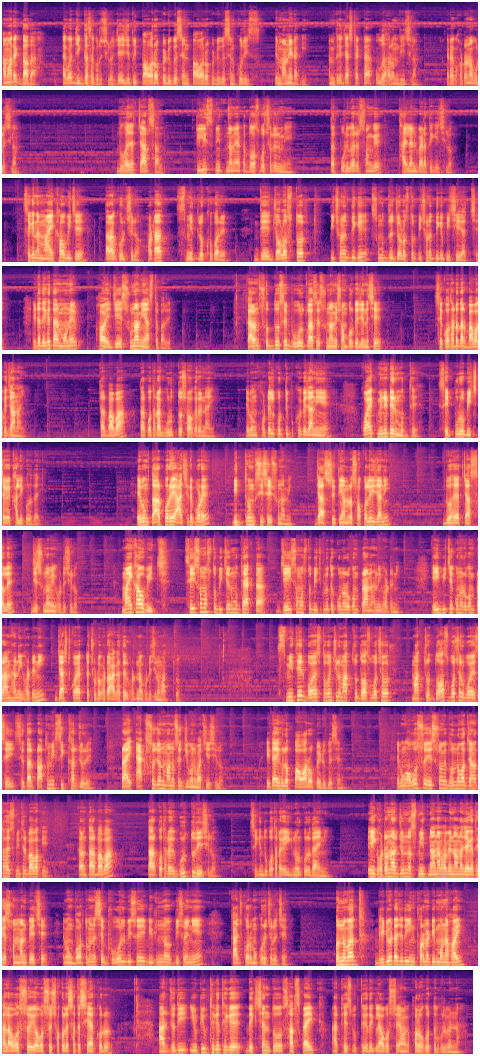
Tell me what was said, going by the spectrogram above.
আমার এক দাদা একবার জিজ্ঞাসা করেছিল যে, এই যে তুই power of education power of education করিস, এর মানেটা কি? আমি তোকে জাস্ট একটা উদাহরণ দিয়েছিলাম, একটা ঘটনা বলেছিলাম। দু সাল, টিলি স্মিথ নামে একটা দশ বছরের মেয়ে তার পরিবারের সঙ্গে থাইল্যান্ড বেড়াতে গিয়েছিল। সেখানে মাইখাও বিচে তারা ঘুরছিল। হঠাৎ স্মিথ লক্ষ্য করে যে, জলস্তর পিছনের দিকে, সমুদ্রের জলস্তর পিছনের দিকে পিছিয়ে যাচ্ছে। এটা দেখে তার মনে হয় যে সুনামি আসতে পারে। কারণ সদ্য সে ভূগোল ক্লাসে সুনামি সম্পর্কে জেনেছে, সে কথাটা তার বাবাকে জানায়। তার বাবা তার কথাটা গুরুত্ব সহকারে নেয় এবং হোটেল কর্তৃপক্ষকে জানিয়ে কয়েক মিনিটের মধ্যে সেই পুরো বীজটাকে খালি করে দেয়। এবং তারপরে আছড়ে পড়ে বিধ্বংসী সেই সুনামি, যার স্মৃতি আমরা সকলেই জানি। দু হাজার চার সালে যে সুনামি ঘটেছিল। Mai Khao beach. সেই সমস্ত বিচের মধ্যে একটা, যেই সমস্ত বিচগুলোতে কোনো রকম প্রাণহানি ঘটেনি। এই বিচে কোনো রকম প্রাণহানি ঘটেনি জাস্ট কয়েকটা ছোটোখাটো আঘাতের ঘটনা ঘটেছিল মাত্র। স্মিথের বয়স তখন ছিল মাত্র দশ বছর। মাত্র দশ বছর বয়সেই সে তার প্রাথমিক শিক্ষার জোরে প্রায় একশো জন মানুষের জীবন বাঁচিয়েছিল। এটাই হলো পাওয়ার অফ এডুকেশন এবং অবশ্যই এর সঙ্গে ধন্যবাদ জানাতে হয় স্মিথের বাবাকে, কারণ তার বাবা তার কথাটাকে গুরুত্ব দিয়েছিল। সে কিন্তু কথাটাকে ইগনোর করে দেয়নি। এই ঘটনার জন্য স্মিথ নানাভাবে নানা জায়গা থেকে সম্মান পেয়েছে এবং বর্তমানে সে ভূগোল বিষয়ে বিভিন্ন বিষয় নিয়ে কাজকর্ম করে চলেছে। ধন্যবাদ। ভিডিওটা যদি ইনফরমেটিভ মনে হয়, তাহলে অবশ্যই অবশ্যই সকলের সাথে শেয়ার করুন। আর যদি ইউটিউব থেকে থেকে দেখছেন, তো সাবস্ক্রাইব আর ফেসবুক থেকে দেখলে অবশ্যই আমাকে ফলো করতে ভুলবেন না।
